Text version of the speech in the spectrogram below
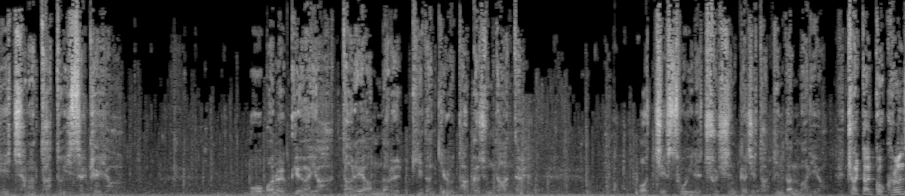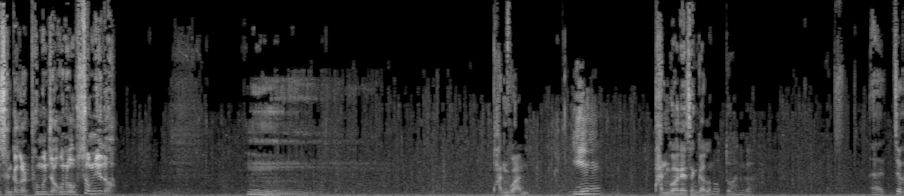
비천한 탓도 있을 게요. 모반을 꾀하여 딸의 앞날을 비단길로 닦아준다 한들 어찌 소인의 출신까지 닦인단 말이오. 결단코 그런 생각을 품은 적은 없습니다. 음. 판관? 예. 판관의 생각은 어떠한가? 어, 저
